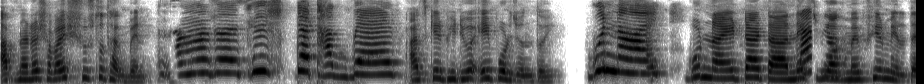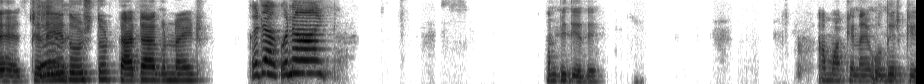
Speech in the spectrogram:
আপনারা সবাই সুস্থ থাকবেন আমাদের সুস্থ থাকবেন আজকের ভিডিও এই পর্যন্তই গুড নাইট गुड नाइट टाटा नेक्स्ट ब्लॉग में फिर मिलते हैं चलिए दोस्तों टाटा good night good good night হাম্পি দিয়ে দে আমাকে নয় ওদেরকে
